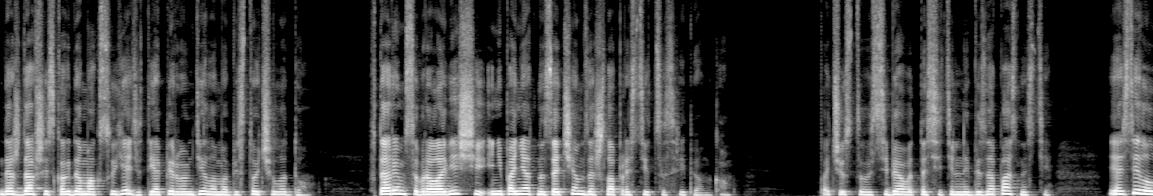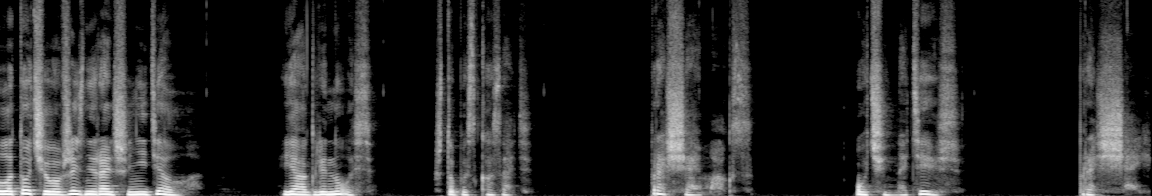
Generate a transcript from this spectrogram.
Дождавшись, когда Макс уедет, я первым делом обесточила дом. Вторым собрала вещи и непонятно зачем зашла проститься с ребенком. почувствовать себя в относительной безопасности, я сделала то, чего в жизни раньше не делала. Я оглянулась, чтобы сказать «Прощай, Макс. Очень надеюсь, прощай».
